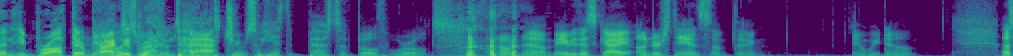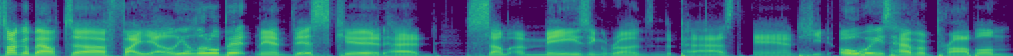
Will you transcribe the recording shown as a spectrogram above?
Then he brought their And practice brought regimens back, back. Germany, so he has the best of both worlds. I don't know. Maybe this guy understands something, and we don't. Let's talk about uh, a little bit. Man, this kid had some amazing runs in the past, and he'd always have a problem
